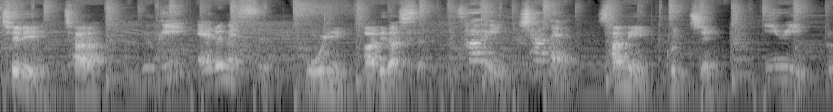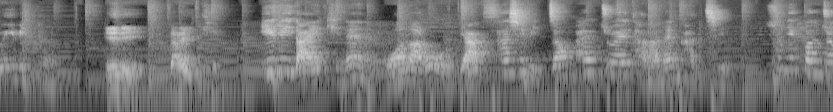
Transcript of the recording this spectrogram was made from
7위 자라. 6위 에르메스. 5위 아디다스. 4위 샤넬. 3위 구찌. 2위 루이비통. 1위 나이키 1위 나이키는 원화로 약 42.8조에 달하는 가치 순위권 중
